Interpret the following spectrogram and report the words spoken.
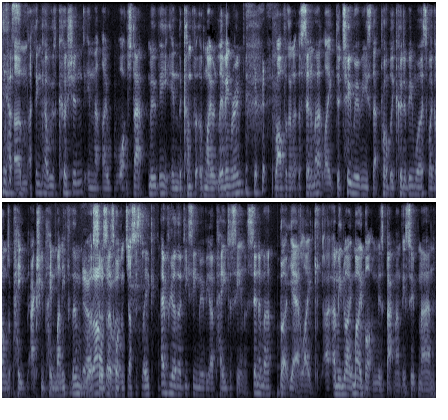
Yes. Um, I think I was cushioned in that I watched that movie in the comfort of my own living room rather than at the cinema. Like the two movies that probably could have been worse if I gone to pay actually pay money for them yeah, were Suicide Squad and Justice League. Every other DC movie I paid to see in a cinema. But yeah, like I, I mean, like my bottom is Batman v Superman,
